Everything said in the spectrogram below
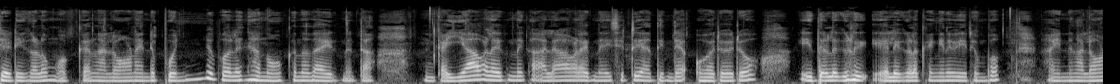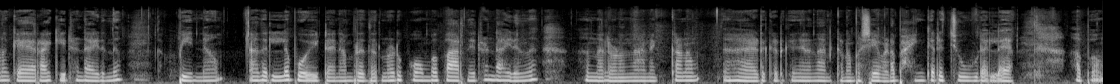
ചെടികളും ഒക്കെ നല്ലോണം എന്റെ പൊന്നു പോലെ ഞാൻ നോക്കുന്നതായിരുന്നു കേട്ടോ കയ്യാ വളരുന്നു കാലാ വളരുന്നു വെച്ചിട്ട് അതിന്റെ ഓരോരോ ഇതളുകൾ ഇലകളൊക്കെ ഇങ്ങനെ വരുമ്പോൾ അതിനെ നല്ലോണം കെയർ ആക്കിയിട്ടുണ്ടായിരുന്നു. പിന്നെ അതെല്ലാം പോയിട്ടാണ് ഞാൻ ബ്രദറിനോട് പോകുമ്പോൾ പറഞ്ഞിട്ടുണ്ടായിരുന്നു നല്ലോണം നനക്കണം ഇടയ്ക്കിടയ്ക്ക് ഇങ്ങനെ നനക്കണം പക്ഷേ ഇവിടെ ഭയങ്കര ചൂടല്ലേ? അപ്പം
